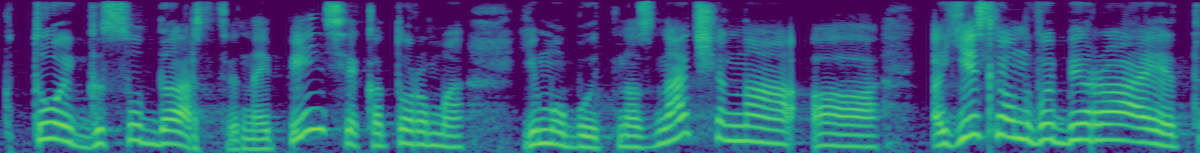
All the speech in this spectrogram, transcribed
к той государственной пенсии, которая ему будет назначена. А, если он выбирает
